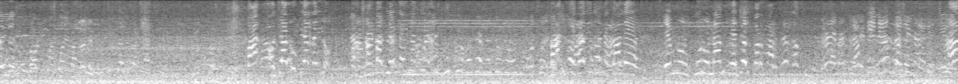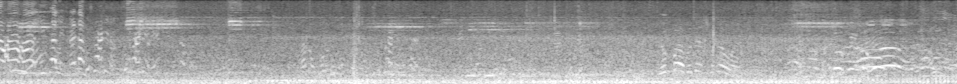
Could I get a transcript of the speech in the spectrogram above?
લઈ લેશું પાંચ હજાર રૂપિયા લઈ લો પાંચસો ભરી દો ને કાલે એમનું પૂરું નામ સેજલ પરમાર છે લખું હા હા મેડમ બધા છોકરાઓ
